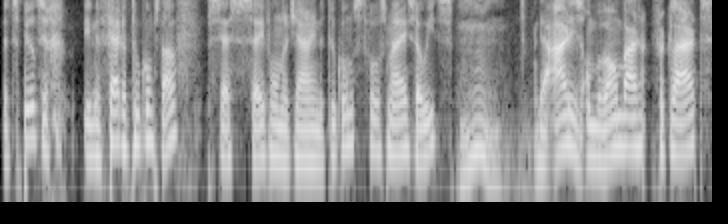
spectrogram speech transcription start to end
Het speelt zich in de verre toekomst af. 600, 700 jaar in de toekomst, volgens mij, zoiets. Mm. De aarde is onbewoonbaar verklaard.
